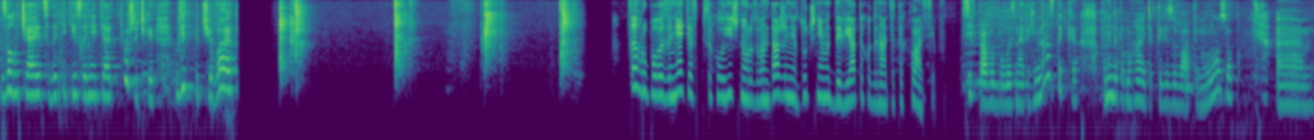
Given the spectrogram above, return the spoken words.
залучаються до таких занять, трошечки відпочивають. Це групове заняття з психологічного розвантаження з учнями 9-11 класів. Ці вправи були з нейрогімнастики. Вони допомагають активізувати мозок, е,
